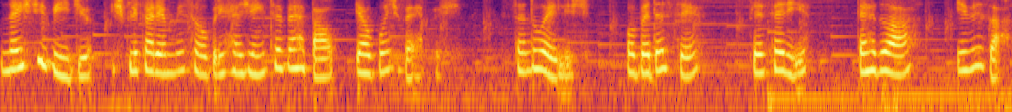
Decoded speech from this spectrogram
Neste vídeo, explicaremos sobre regência verbal e alguns verbos, sendo eles obedecer, preferir, perdoar e visar.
